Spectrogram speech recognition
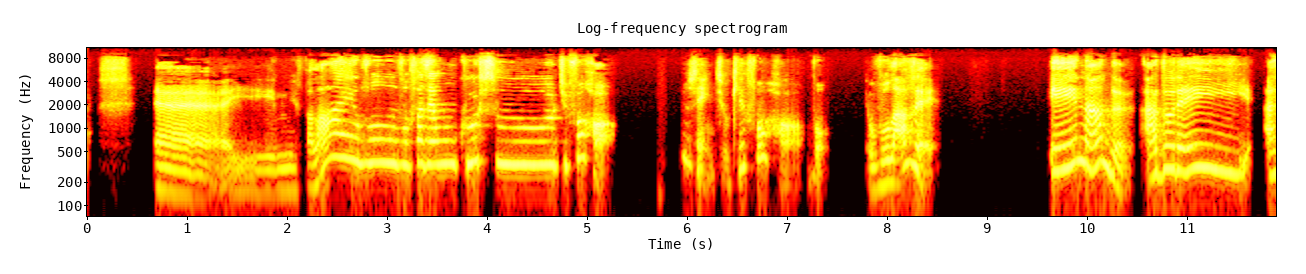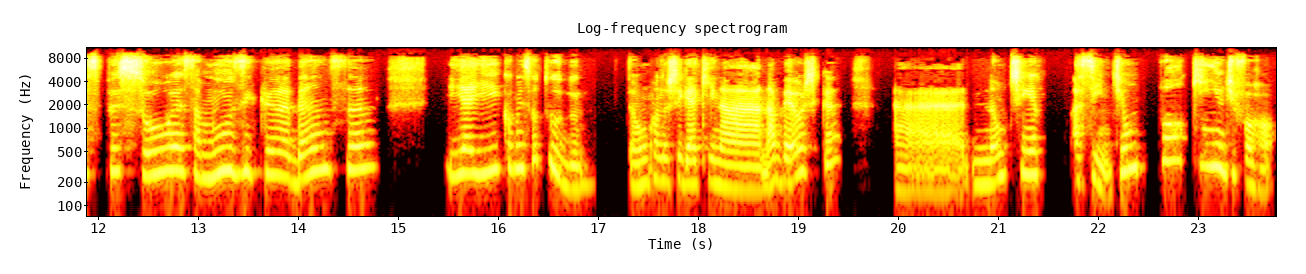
é, e me fala, ah, eu vou, vou fazer um curso de forró. Gente, o que é forró? Bom, eu vou lá ver. E nada, adorei as pessoas, a música, a dança, e aí começou tudo. Então, quando eu cheguei aqui na, na Bélgica, uh, não tinha, assim, tinha um pouquinho de forró.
